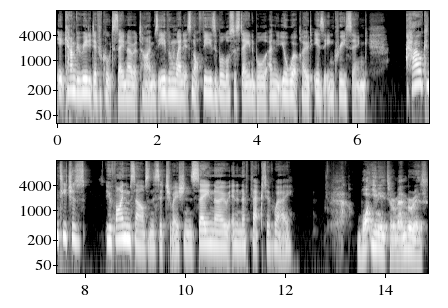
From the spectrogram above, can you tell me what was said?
it can be really difficult to say no at times, even when it's not feasible or sustainable and your workload is increasing. How can teachers who find themselves in the situation say no in an effective way? What you need to remember is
